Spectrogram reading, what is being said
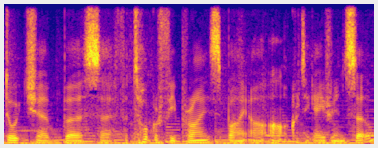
Deutsche Börse Photography Prize by our art critic Adrian Searle.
